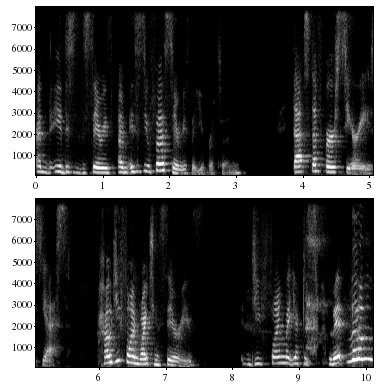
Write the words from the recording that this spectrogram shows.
And this is the series. Um, is this your first series that you've written? That's the first series, yes. How do you find writing series? Do you find that you have to split them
